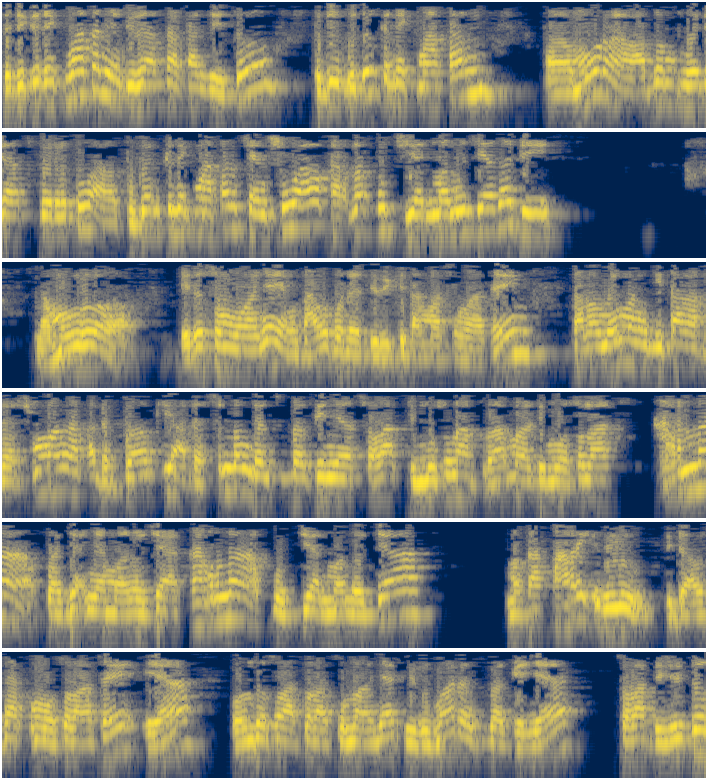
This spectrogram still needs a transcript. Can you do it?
Jadi kenikmatan yang dirasakan itu betul-betul kenikmatan uh, moral atau kemudian spiritual, bukan kenikmatan sensual karena pujian manusia tadi. Nah monggo, itu semuanya yang tahu pada diri kita masing-masing. Kalau memang kita ada semangat, ada bahagia, ada senang dan sebagainya, sholat di musola, beramal di musola, karena banyaknya manusia, karena pujian manusia, maka tarik dulu, tidak usah ke musola ya, untuk sholat-sholat sunnahnya di rumah dan sebagainya. Sholat di situ,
